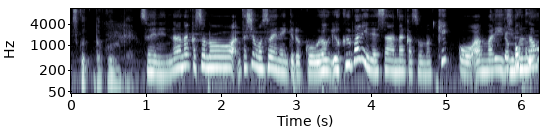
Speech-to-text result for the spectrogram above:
作っとくみたいな。そうやねんな。なんかその、私もそうやねんけど、こう、よ欲張りでさ、なんかその、結構あんまり自分の。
